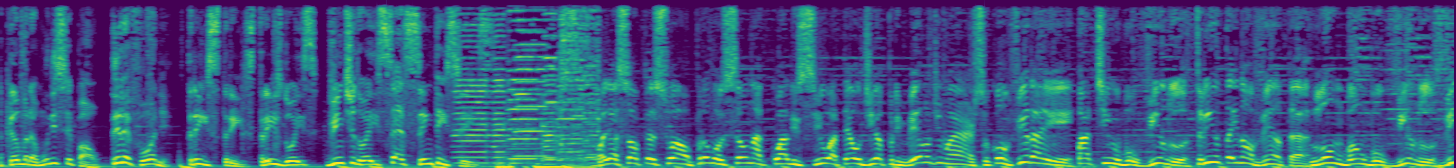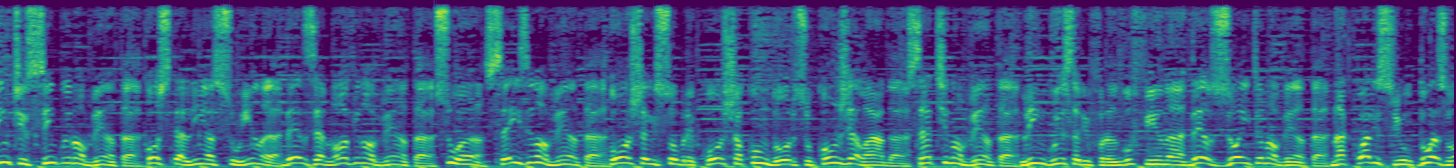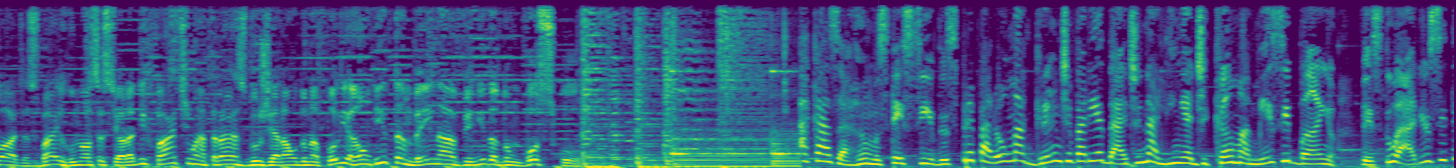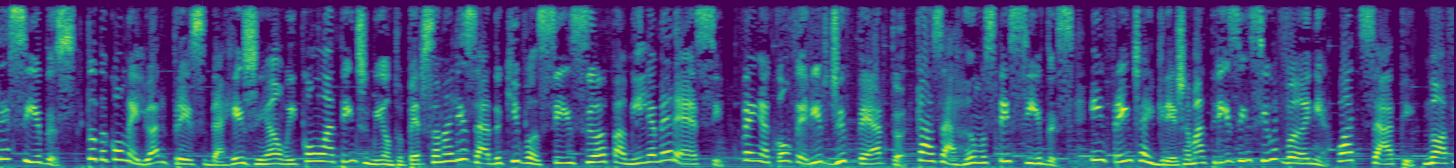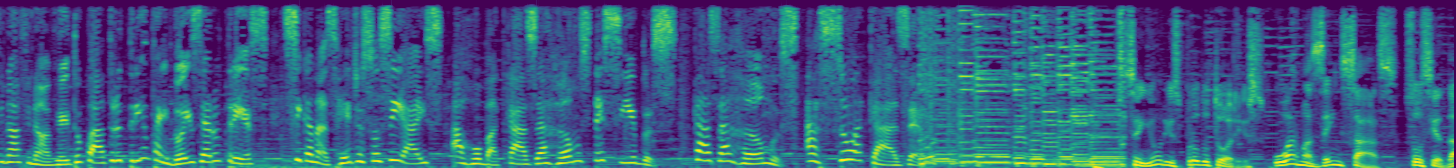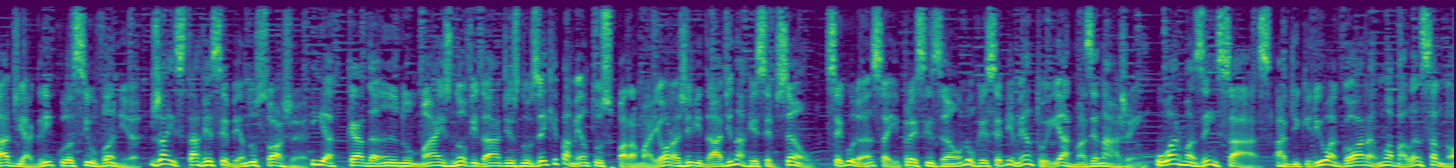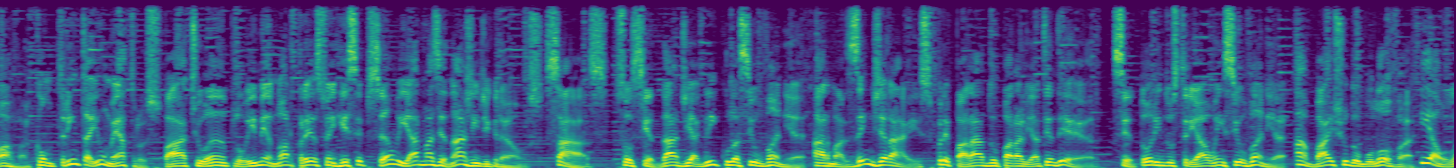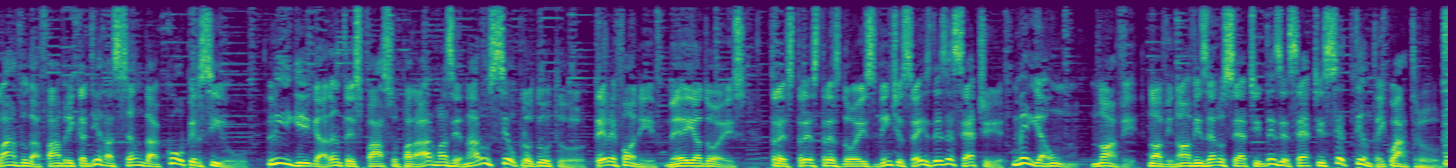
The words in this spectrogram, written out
Câmara Municipal. Telefone 3332 2266. Olha só, pessoal, promoção na Qualicil até o dia primeiro de março. Confira aí. Patinho bovino, trinta e noventa. Lombão bovino, vinte e cinco e noventa. Costelinha suína, dezenove e noventa. Suan, seis e noventa. Coxa e sobrecoxa com dorso congelada, sete e noventa. Linguiça de frango fina, dezoito e noventa. Na Qualicil, duas lojas, bairro Nossa Senhora de Fátima, atrás do Geraldo Napoleão e também na Avenida Dom Bosco. A Casa Ramos Tecidos preparou uma grande variedade na linha de cama, mesa e banho, vestuários e tecidos. Tudo com o melhor preço da região e com o atendimento personalizado que você e sua família merece. Venha conferir de perto. Casa Ramos Tecidos, em frente à Igreja Matriz em Silvânia. WhatsApp 999843203. Siga nas redes sociais arroba Casa Ramos Tecidos. Casa Ramos, a sua sua casa. Senhores produtores, o Armazém SAS, Sociedade Agrícola Silvânia, já está recebendo soja e a cada ano mais novidades nos equipamentos para maior agilidade na recepção, segurança e precisão no recebimento e armazenagem. O Armazém SAS adquiriu agora uma balança nova com 31 metros, pátio amplo e menor preço em recepção e armazenagem de grãos. SAS, Sociedade Agrícola Silvânia, Armazém Gerais, preparado para lhe atender. Setor industrial em Silvânia, abaixo do Bulova e ao lado da fábrica de ração da Coopercil. Ligue e garanta espaço para armazenar o seu produto. Telefone 62 3332 2617 61 99907 1774.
